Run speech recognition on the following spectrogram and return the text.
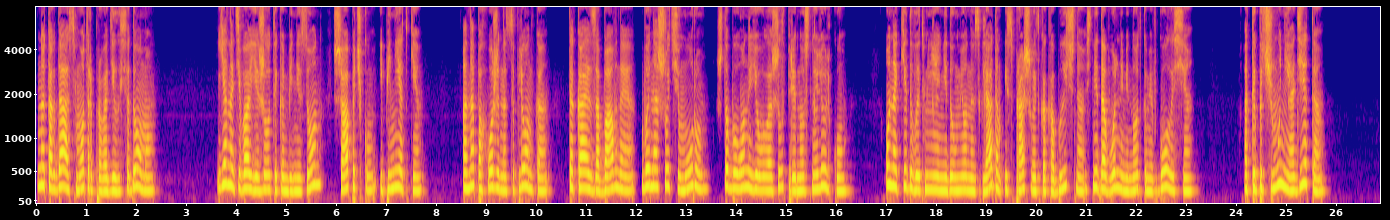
Но тогда осмотр проводился дома. Я надеваю ей желтый комбинезон, шапочку и пинетки. Она похожа на цыпленка, такая забавная. Выношу Тимуру, чтобы он ее уложил в переносную люльку – он окидывает меня недоуменным взглядом и спрашивает, как обычно, с недовольными нотками в голосе. «А ты почему не одета?»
